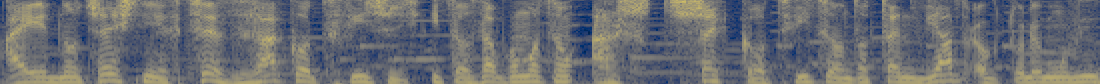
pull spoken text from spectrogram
a jednocześnie chce zakotwiczyć i to za pomocą aż trzech kotwic, no to ten wiatr, o którym mówił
